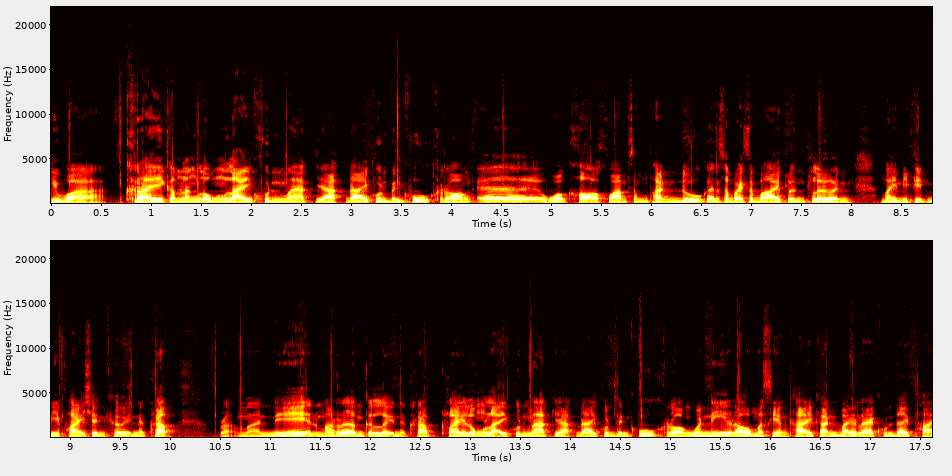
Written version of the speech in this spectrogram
ที่ว่า ใครกำลังหลงไหลคุณมากอยากได้คุณเป็นคู่ครอง เออ หัวข้อความสัมพันธ์ดูกันสบายๆเพลินๆ ไม่มีพิษมีภัยเช่นเคยนะครับ ประมาณนี้มาเริ่มกันเลยนะครับ ใครหลงไหลคุณมากอยากได้คุณเป็นคู่ครอง วันนี้เรามาเสี่ยงทายกันใบแรกคุณได้ไพ่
